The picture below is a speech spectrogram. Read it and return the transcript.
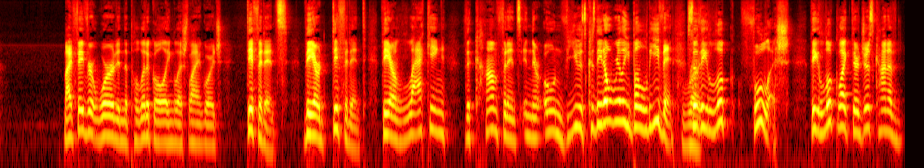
my favorite word in the political english language diffidence. They are diffident. They are lacking the confidence in their own views because they don't really believe it. So they look foolish. They look like they're just kind of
